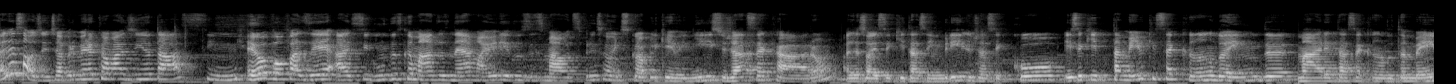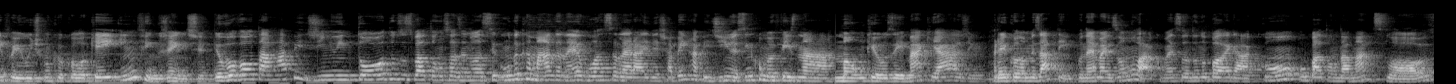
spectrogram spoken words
Olha só, gente, a primeira camadinha tá assim. Eu vou fazer as segundas camadas, né? A maioria dos esmaltes, principalmente os que eu apliquei no início, já secaram. Olha só, esse aqui tá sem brilho, já secou. Esse aqui tá meio que secando ainda. Mari tá secando também, foi o último que eu coloquei. Enfim, gente, eu vou voltar rapidinho em todos os batons fazendo uma segunda camada, né? Eu vou acelerar e deixar bem rapidinho, assim como eu fiz na mão que eu usei maquiagem, pra economizar tempo, né? Mas vamos lá, começando no polegar com o batom da Max Love.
